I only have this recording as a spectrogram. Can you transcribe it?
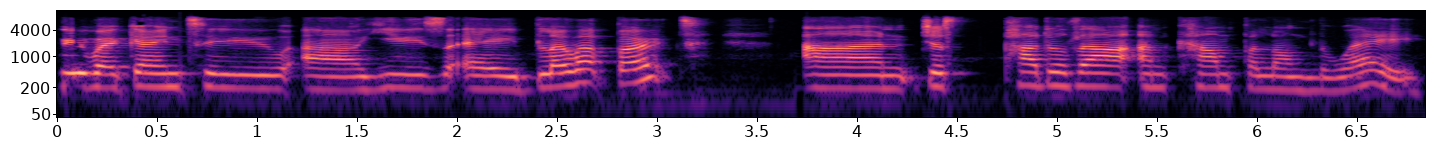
we were going to uh, use a blow up boat and just paddle that and camp along the way.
